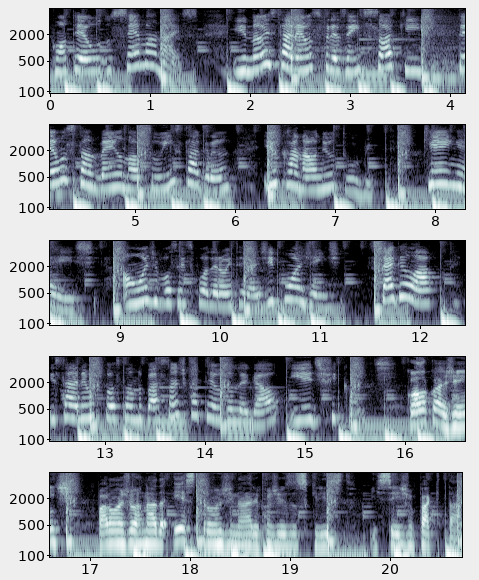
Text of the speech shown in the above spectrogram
conteúdos semanais e não estaremos presentes só aqui. Temos também o nosso Instagram e o canal no YouTube. Quem é este? Onde vocês poderão interagir com a gente. Segue lá, estaremos postando bastante conteúdo legal e edificante. Cola com a gente para uma jornada extraordinária com Jesus Cristo e seja impactado.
